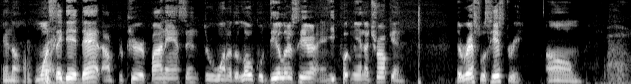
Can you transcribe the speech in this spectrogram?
And um, once right. they did that, I procured financing through one of the local dealers here, and he put me in a truck, and the rest was history. Um, wow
